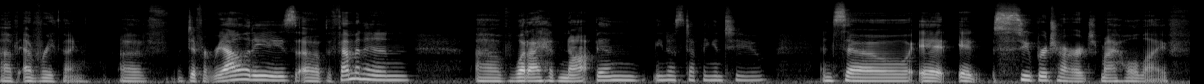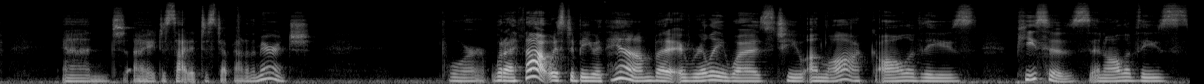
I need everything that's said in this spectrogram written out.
of everything, of different realities, of the feminine, of what I had not been, you know, stepping into, and so it it supercharged my whole life, and I decided to step out of the marriage for what I thought was to be with him, but it really was to unlock all of these pieces and all of these,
